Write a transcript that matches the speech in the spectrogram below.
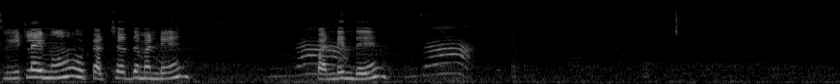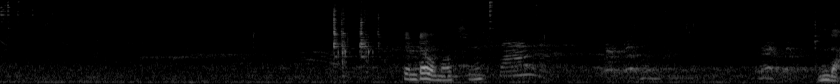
స్వీట్ లైమ్ కట్ చేద్దామండి. పండింది. తింటావు మోక్షి? ఇందా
